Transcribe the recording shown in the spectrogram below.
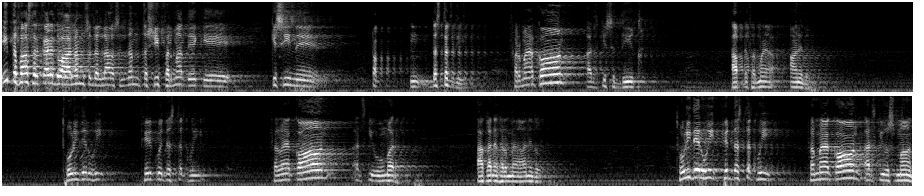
एक दफ़ा सरकार दो आलम वसल्लम तशरीफ़ फरमाते कि किसी ने दस्तक दी। फरमाया, कौन? अर्ज़ की, सिद्दीक। आपने फरमाया, आने दो। थोड़ी देर हुई, फिर कोई दस्तक हुई फरमाया, कौन? अर्ज़ की, उमर। आका ने फरमाया, आने दो। थोड़ी देर हुई, फिर दस्तक हुई। फरमाया, कौन? अर्ज़ की, उस्मान।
